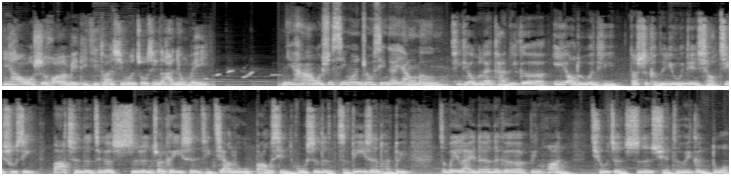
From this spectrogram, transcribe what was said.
你好，我是华文媒体集团新闻中心的韩永梅。你好，我是新闻中心的杨萌。今天我们来谈一个医药的问题，但是可能有一点小技术性。八成的这个私人专科医生已经加入保险公司的指定医生团队，这么一来呢，那个病患求诊时选择会更多。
